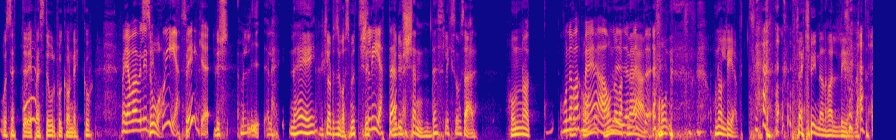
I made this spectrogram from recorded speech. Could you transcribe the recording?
och sätter dig på en stol på Condeco. Men jag var väl inte Så. sketig? Du, ja, men li, eller, nej, det är klart att du var smutsig. Sleten? Men du kändes liksom så här. Hon har... Hon har varit med hon, om hon har livet. varit med. Hon, hon har levt. Den här kvinnan har levt.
